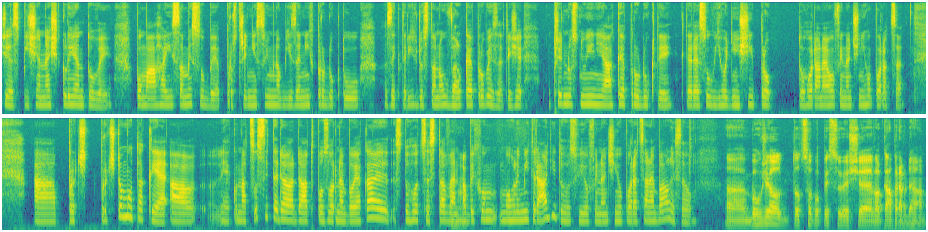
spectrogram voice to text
že spíše než klientovi pomáhají sami sobě prostřednictvím nabízených produktů, ze kterých dostanou velké provize. Takže upřednostňují nějaké produkty, které jsou výhodnější pro toho daného finančního poradce. A proč, proč tomu tak je a jako na co si teda dát pozor, nebo jaká je z toho cesta ven, hmm. abychom mohli mít rádi toho svého finančního poradce a nebáli se ho? Eh, bohužel to, co popisuješ, je velká pravda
